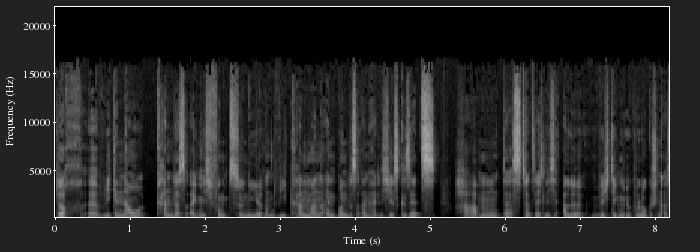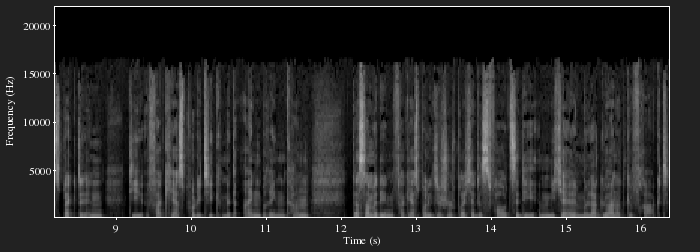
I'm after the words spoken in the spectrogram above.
Doch äh, wie genau kann das eigentlich funktionieren? Wie kann man ein bundeseinheitliches Gesetz haben, das tatsächlich alle wichtigen ökologischen Aspekte in die Verkehrspolitik mit einbringen kann? Das haben wir den verkehrspolitischen Sprecher des VCD, Michael Müller-Görnert, gefragt.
